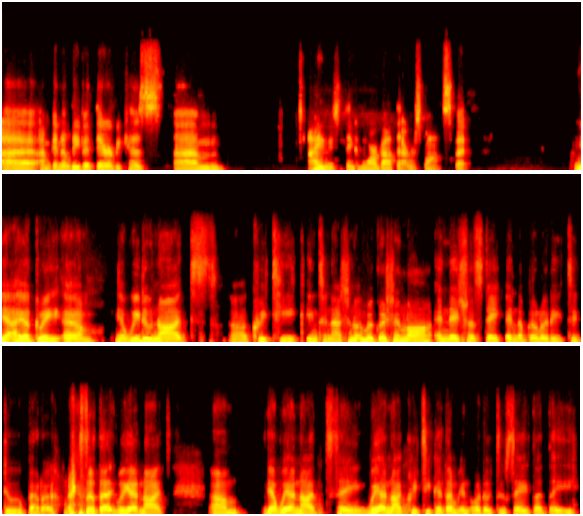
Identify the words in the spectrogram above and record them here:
uh, I'm going to leave it there because um, I need to think more about that response. But yeah, I agree. Um, know, we do not uh, critique international immigration law and nation state inability to do better, right? So that we are not, um, yeah, we are not saying we are not critiquing them in order to say that they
